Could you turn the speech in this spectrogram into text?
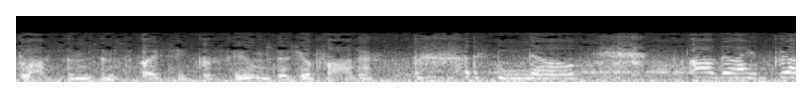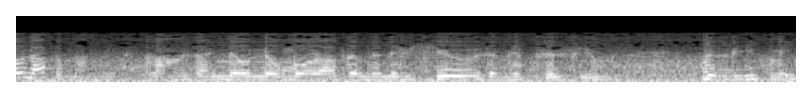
blossoms and spicy perfumes as your father. no. Although I've grown up among these flowers, I know no more of them than their hues and their perfumes. Believe me.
